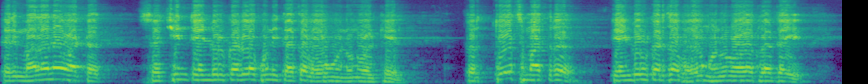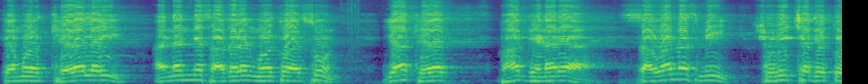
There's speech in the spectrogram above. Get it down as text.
तरी मला नाही वाटत सचिन तेंडुलकरला कोणी त्याचा भाऊ म्हणून ओळखेल. तर तोच मात्र तेंडुलकरचा भाऊ म्हणून ओळखला जाईल. त्यामुळं खेळालाही अनन्य साधारण महत्त्व असून या खेळात भाग घेणाऱ्या सर्वांनाच मी शुभेच्छा देतो.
